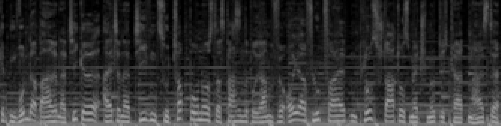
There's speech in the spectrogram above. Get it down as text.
Gibt einen wunderbaren Artikel, Alternativen zu Top-Bonus, das passende Programm für euer Flugverhalten plus Status-Match-Möglichkeiten heißt er.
